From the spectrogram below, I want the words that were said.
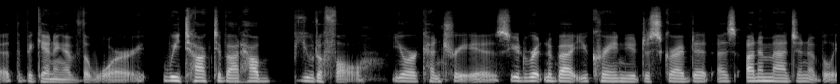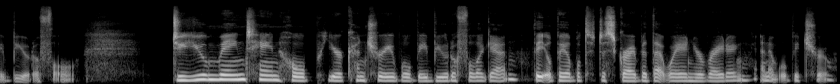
at the beginning of the war, we talked about how beautiful your country is. You'd written about Ukraine, you described it as unimaginably beautiful. Do you maintain hope your country will be beautiful again? That you'll be able to describe it that way in your writing and it will be true?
